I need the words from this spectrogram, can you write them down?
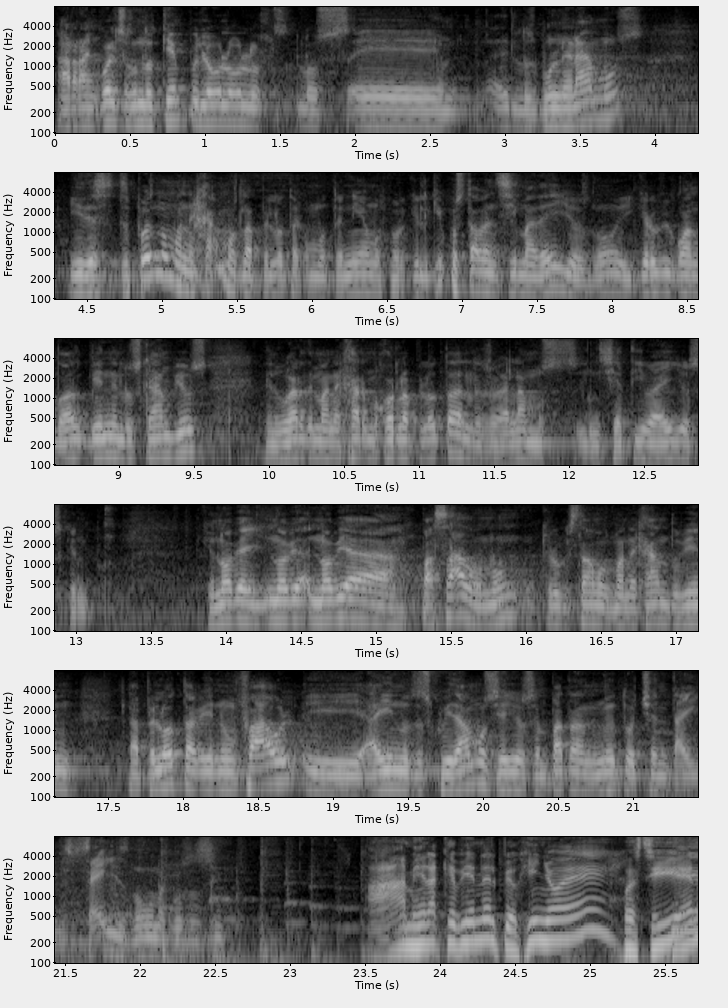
Arrancó el segundo tiempo y luego, luego los, los, eh, vulneramos y des- después no manejamos la pelota como teníamos porque el equipo estaba encima de ellos. ¿no? Y creo que cuando vienen los cambios, en lugar de manejar mejor la pelota, les regalamos iniciativa a ellos que, que no, había, no, había, no había pasado, ¿no? Creo que estábamos manejando bien la pelota, viene un foul y ahí nos descuidamos y ellos empatan en el minuto 86, ¿no? Una cosa así. Ah, mira que viene el Piojiño, ¿eh? Pues sí, Bien,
